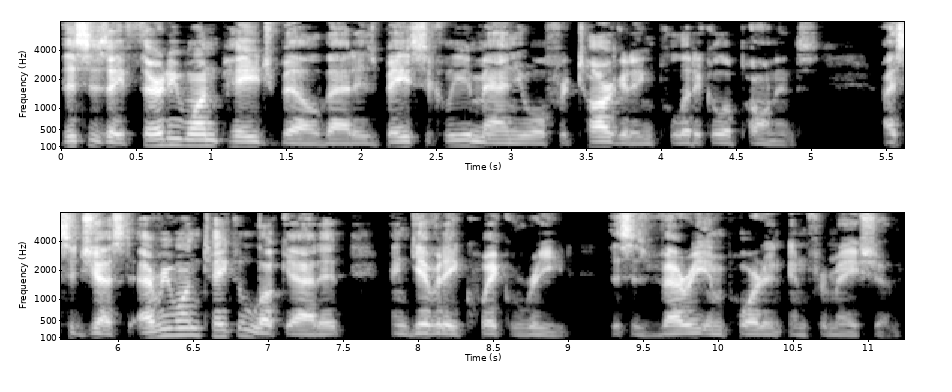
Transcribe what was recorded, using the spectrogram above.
This is a 31 page bill that is basically a manual for targeting political opponents. I suggest everyone take a look at it and give it a quick read. This is very important information.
